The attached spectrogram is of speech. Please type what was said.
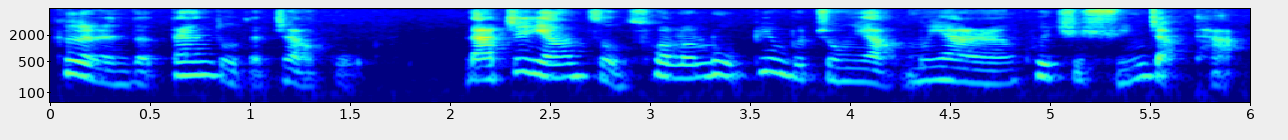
个人的单独的照顾。哪只羊走错了路并不重要，牧羊人会去寻找它。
